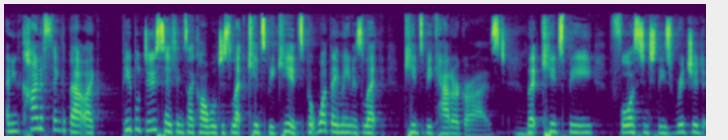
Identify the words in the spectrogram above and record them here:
And you kind of think about like, people do say things like, oh, we'll just let kids be kids. But what they mean is let kids be categorized, mm. let kids be forced into these rigid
